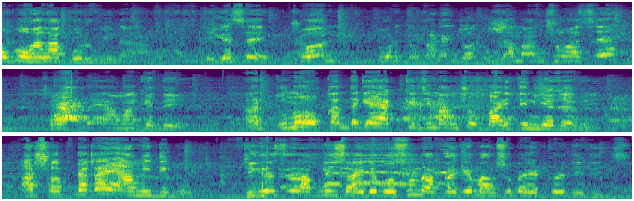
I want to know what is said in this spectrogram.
অবহেলা করবি না। ঠিক আছে? শোন তোর দোকানে যতগুলো মাংস আছে সবটাই আমাকে দে। আর তুমিও ওখান থেকে এক কেজি মাংস বাড়িতে নিয়ে যাবি। আর সব টাকাই আমি দিব। ঠিক আছে আপনি সাইডে বসুন আপনাকে মাংস প্যাকেট করে দিয়ে দিচ্ছি।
